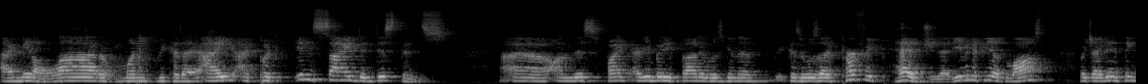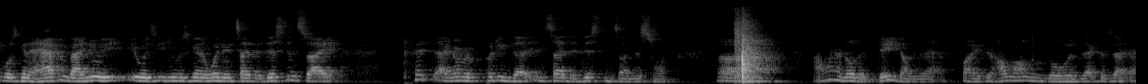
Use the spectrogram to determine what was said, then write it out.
I made a lot of money because I, I, I put inside the distance uh, on this fight. Everybody thought it was going to, because it was a perfect hedge that even if he had lost, which I didn't think was going to happen, but I knew he, it was he was going to win inside the distance. So I put, I remember putting the inside the distance on this one. Uh, I want to know the date on that fight. How long ago was that? Because I, I,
